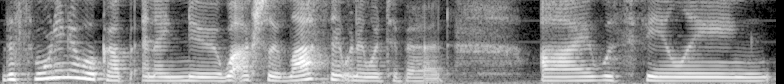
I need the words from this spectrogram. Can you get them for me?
this morning I woke up and I knew, well actually last night when I went to bed, I was feeling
